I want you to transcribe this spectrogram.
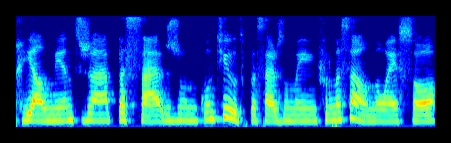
realmente já passares um conteúdo, passares uma informação, não é só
